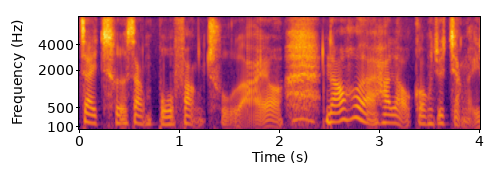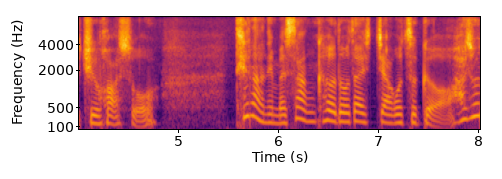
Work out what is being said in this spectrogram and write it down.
在车上播放出来哦。然后后来她老公就讲了一句话说。天哪！你们上课都在教这个哦？他说：“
